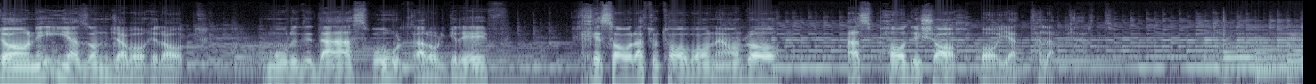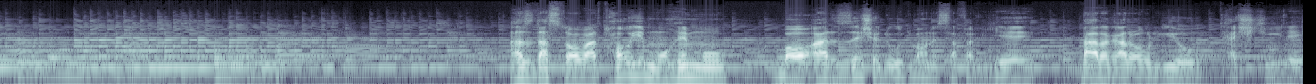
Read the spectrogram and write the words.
دانه ای از آن جواهرات مورد دستبرد قرار گرفت خسارت و تاوان آن را از پادشاه باید طلب کرد. از دستاوردهای مهم و با ارزش دودمان صفویه برقراری و تشکیل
